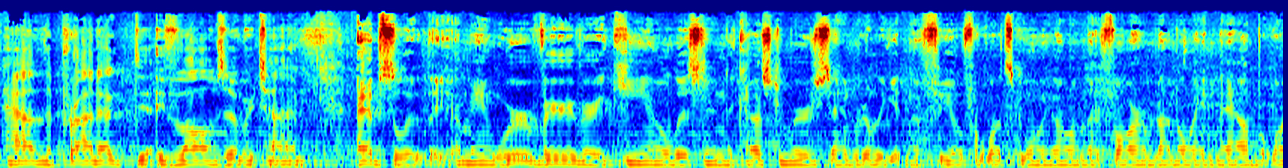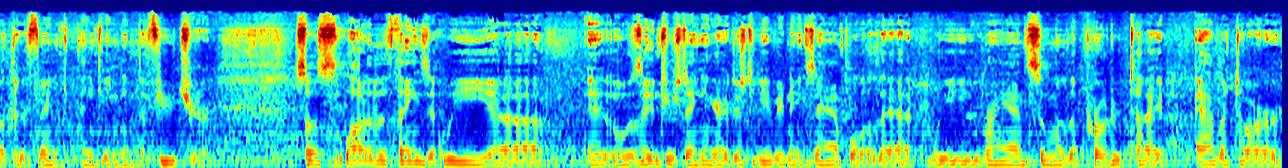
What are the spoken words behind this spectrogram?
how the product evolves over time? Absolutely. I mean, we're very, very keen on listening to customers and really getting a feel for what's going on on their farm, not only now, but what they're think, thinking in the future. So it's a lot of the things that we, uh, it was interesting here, just to give you an example of that. We ran some of the prototype Avatar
